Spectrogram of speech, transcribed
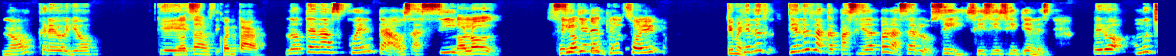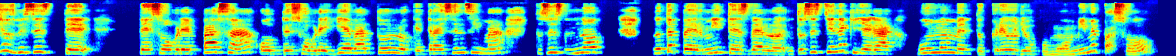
¿no? Creo yo. Que no te das cuenta. No te das cuenta, o sea, sí. No lo. Sí, lo tienes, soy. Dime. Tienes, tienes la capacidad para hacerlo, sí, sí, sí, sí tienes. Pero muchas veces te, te sobrepasa o te sobrelleva todo lo que traes encima, entonces no, no te permites verlo. Entonces tiene que llegar un momento, creo yo, como a mí me pasó,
